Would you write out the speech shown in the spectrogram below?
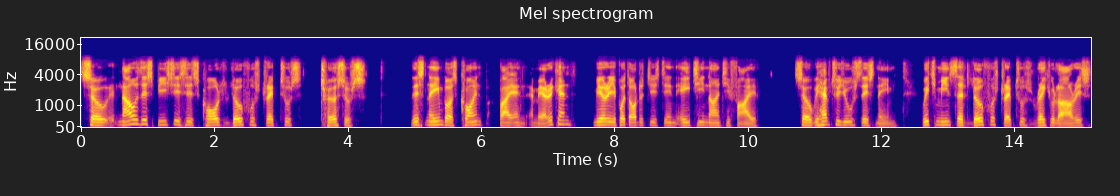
So now this species is called Lophostreptus tersus. This name was coined by an American myriapodologist in 1895. So we have to use this name, which means that Lophostreptus regularis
